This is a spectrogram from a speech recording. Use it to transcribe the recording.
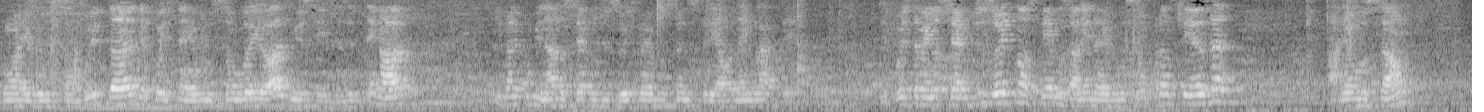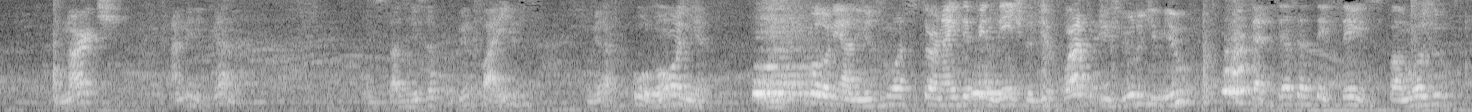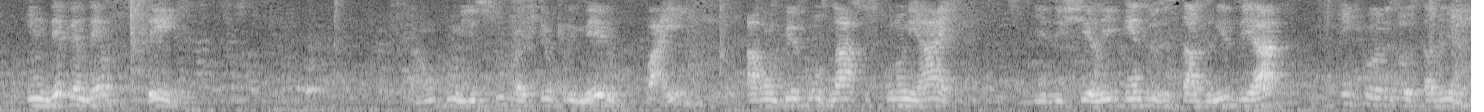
com a Revolução Puritana, depois tem a Revolução Gloriosa, em 1689, e vai culminar no século XVIII com a Revolução Industrial na Inglaterra. Depois também no século XVIII nós temos, além da Revolução Francesa, a Revolução Norte-Americana. Os Estados Unidos é o primeiro país, a primeira colônia do colonialismo a se tornar independente no dia 4 de julho de 1776, o famoso Independence Day. Então, com isso, vai ser o primeiro país a romper com os laços coloniais que existia ali entre os Estados Unidos e a. Quem que colonizou os Estados Unidos?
